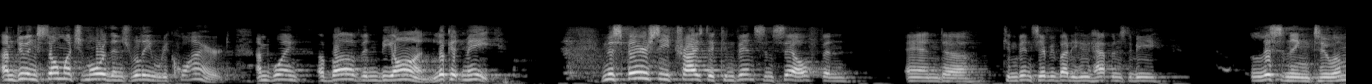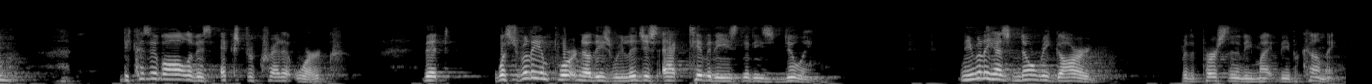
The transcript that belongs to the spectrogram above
I'm doing so much more than is really required. I'm going above and beyond. Look at me. And this Pharisee tries to convince himself and and uh, convince everybody who happens to be listening to him because of all of his extra credit work, that what's really important are these religious activities that he's doing. And he really has no regard for the person that he might be becoming.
